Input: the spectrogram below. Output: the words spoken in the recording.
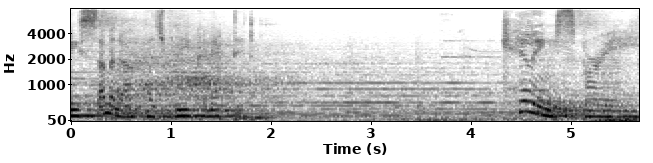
A summoner has reconnected. Killing spree.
